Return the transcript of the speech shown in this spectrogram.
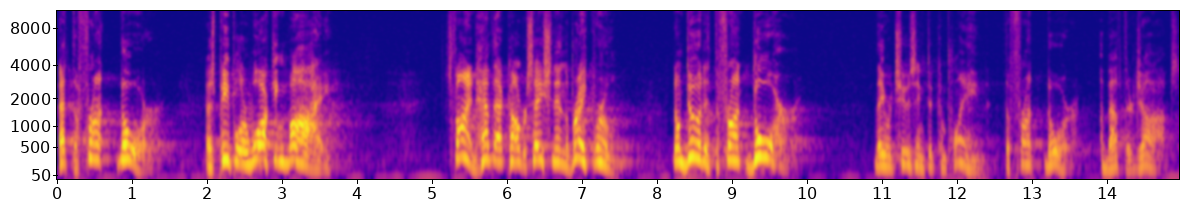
At the front door, as people are walking by, it's fine, have that conversation in the break room. Don't do it at the front door. They were choosing to complain the front door about their jobs.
